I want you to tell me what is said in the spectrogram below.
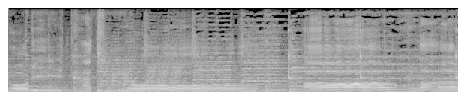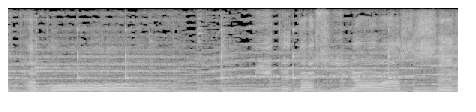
鳥たちよ。あなたと見てた幸せが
